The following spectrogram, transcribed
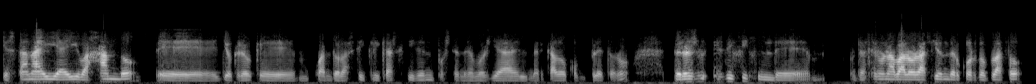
que están ahí ahí bajando. Eh, yo creo que cuando las cíclicas giren pues tendremos ya el mercado completo no pero es, es difícil de, de hacer una valoración del corto plazo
